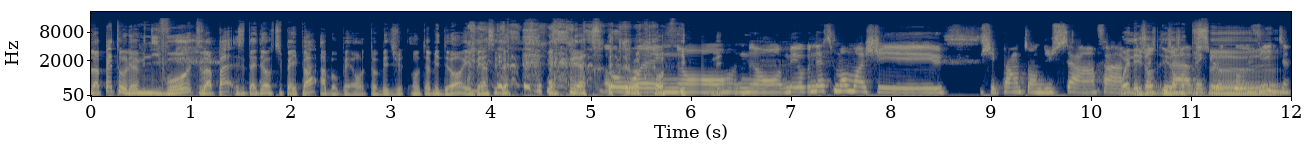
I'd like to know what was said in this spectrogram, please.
doit pas être au même niveau. Tu pas, c'est-à-dire que tu ne payes pas. Ah bon, ben, on te met, dehors et merci de. ouais, non, non. Mais honnêtement, moi, j'ai j'ai pas entendu ça. Hein. Enfin, ouais, les gens, les gens avec le euh, Covid.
